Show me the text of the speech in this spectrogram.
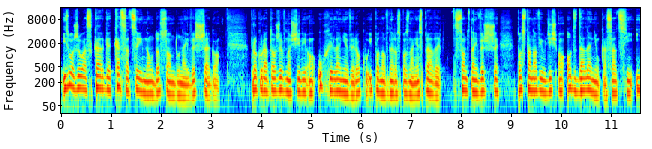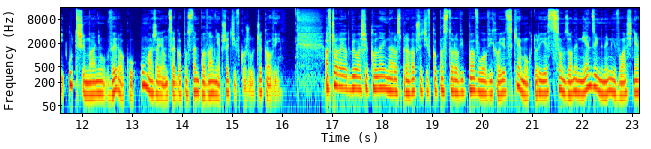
i złożyła skargę kasacyjną do Sądu Najwyższego. Prokuratorzy wnosili o uchylenie wyroku i ponowne rozpoznanie sprawy. Sąd Najwyższy postanowił dziś o oddaleniu kasacji i utrzymaniu wyroku umarzającego postępowanie przeciwko Żulczykowi. A wczoraj odbyła się kolejna rozprawa przeciwko pastorowi Pawłowi Chojeckiemu, który jest sądzony m.in. właśnie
